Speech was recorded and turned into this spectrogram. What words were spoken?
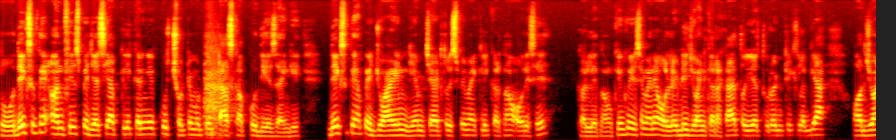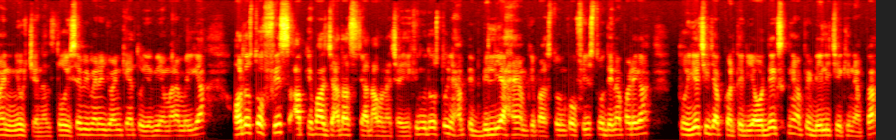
तो देख सकते हैं अनफीस पे जैसे आप क्लिक करेंगे, कुछ छोटे मोटे टास्क आपको दिए जाएँगे। देख सकते हैं यहाँ पे ज्वाइन गेम चैट तो इस पर मैं क्लिक करता हूँ और इसे कर लेता हूँ, क्योंकि इसे मैंने ऑलरेडी ज्वाइन कर रखा है तो ये तुरंत टिक लग गया और ज्वाइन न्यूज़ चैनल तो इसे भी मैंने ज्वाइन किया तो ये भी हमारा मिल गया। और दोस्तों फ़ीस आपके पास ज़्यादा से ज़्यादा होना चाहिए, क्योंकि दोस्तों, यहाँ पे बिलिया है आपके पास तो उनको फ़ीस तो देना पड़ेगा तो ये चीज़ आप करते रहिए। और देख सकते हैं यहाँ डेली चेक इन आपका,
